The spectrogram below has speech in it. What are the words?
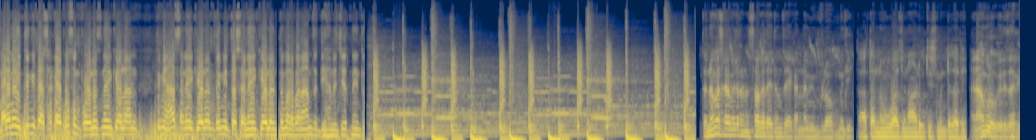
मला माहिती तुम्ही फार सकाळपासून फोनच नाही केला आणि तुम्ही असं नाही केलं आणि तुम्ही तसं नाही केलं आणि तुम्हाला फार आमचं ध्यानच येत नाही. तर नमस्कार मित्रांनो स्वागत आहे तुमचं एका नवीन ब्लॉगमध्ये तर आता नऊ वाजून अडोतीस मिनिटं झाली आणि आंघोळ वगैरे झाली.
